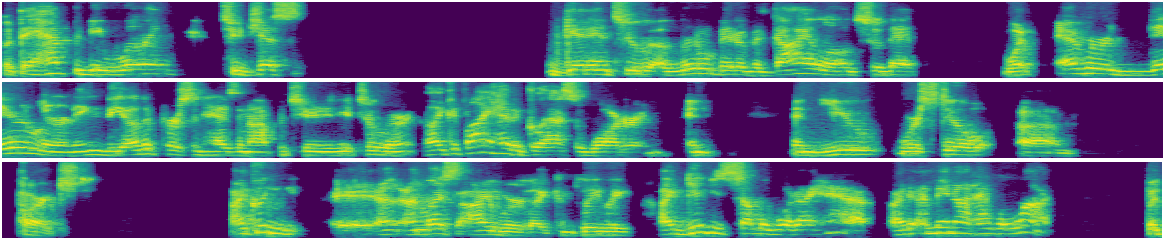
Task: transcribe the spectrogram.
But they have to be willing to just get into a little bit of a dialogue so that whatever they're learning, the other person has an opportunity to learn. Like if I had a glass of water and and and you were still um, parched, I couldn't unless I were like completely. I give you some of what I have. I, I may not have a lot, but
